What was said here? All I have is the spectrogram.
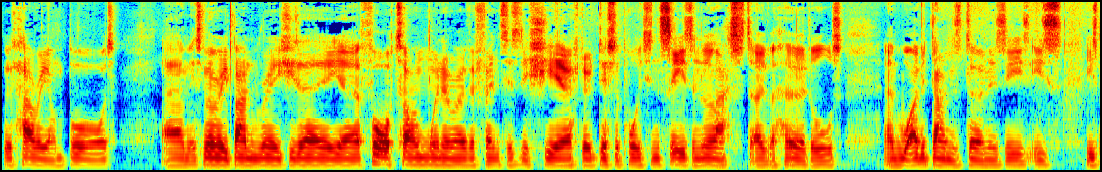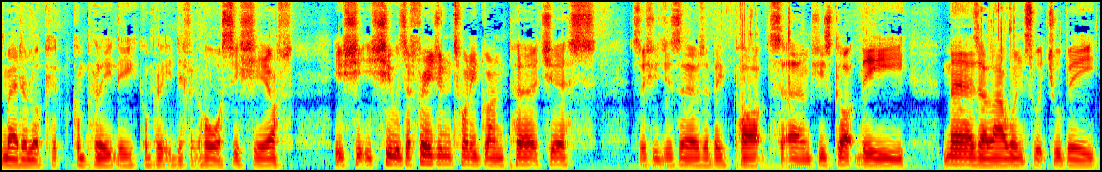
with Harry on board. Um, it's Maire Banrigh. She's a uh, four-time winner over fences this year after a disappointing season last over hurdles. And whatever Dan's done is he's he's he's made her look completely completely different horse this year. She she was a 320 grand purchase, so she deserves a big pot. Um, she's got the mare's allowance, which will be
